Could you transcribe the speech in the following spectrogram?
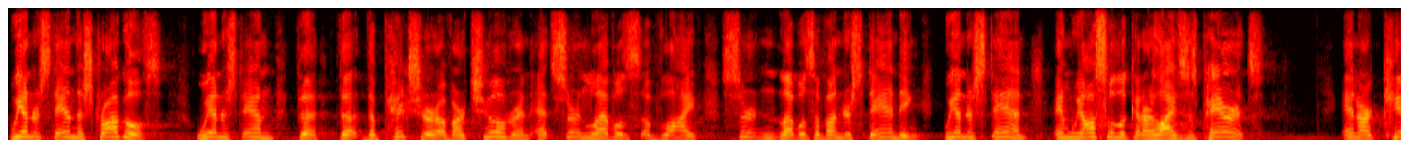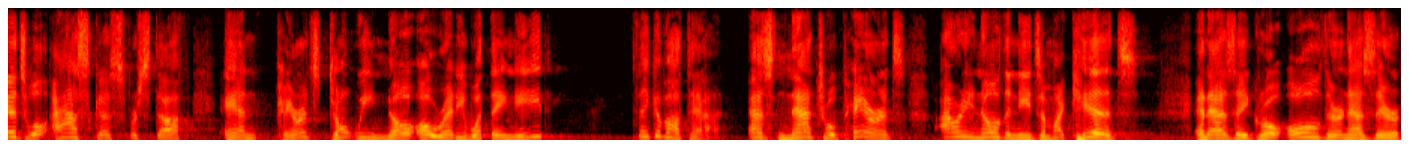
We understand the struggles. We understand the, the, the picture of our children at certain levels of life, certain levels of understanding. We understand. And we also look at our lives as parents. And our kids will ask us for stuff. And parents, don't we know already what they need? Think about that. As natural parents, I already know the needs of my kids. And as they grow older and as they're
